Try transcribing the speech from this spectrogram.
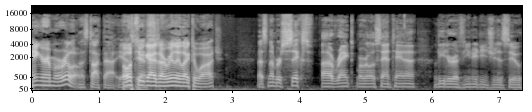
Hinger and Murillo. Let's talk that. Yes, Both two yes. guys I really like to watch. That's number six uh, ranked Murillo Santana, leader of Unity Jiu Jitsu,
